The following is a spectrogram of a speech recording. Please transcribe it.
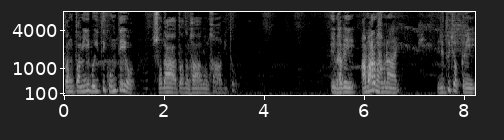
তং তমে বৈতি কুন্তেয় সদা তদ্ভাব ভাবিত। এইভাবে আমার ভাবনায় ঋতুচক্রে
